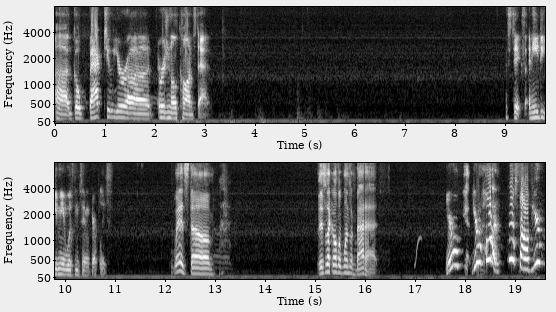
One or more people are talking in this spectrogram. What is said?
uh go back to your uh original con stat. Stix, I need you to give me a wisdom saving throw, please. Wisdom. This is like all the ones I'm bad at. You're Yeah. you're hold on. First off, you're,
